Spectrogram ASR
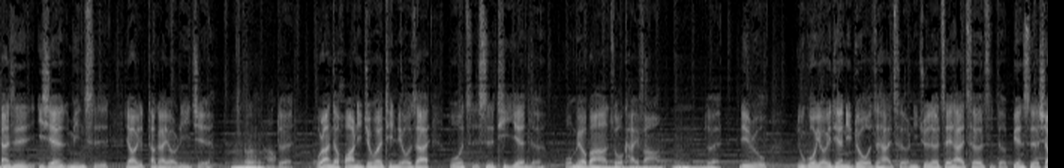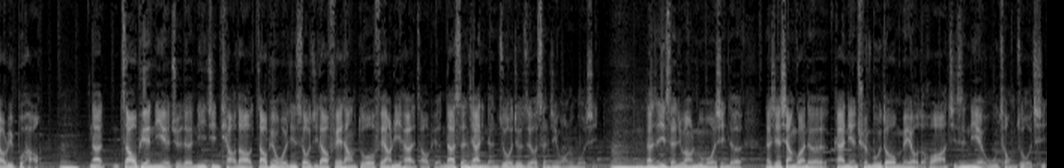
但是一些名词要大概有理解。嗯，好，对，不然的话你就会停留在我只是体验的，我没有办法做开发。嗯，对，例如。如果有一天你对我这台车，你觉得这台车子的辨识的效率不好，嗯，那照片你也觉得你已经调到照片，我已经收集到非常多非常厉害的照片，那剩下你能做就只有神经网络模型，嗯，但是你神经网络模型的那些相关的概念全部都没有的话，其实你也无从做起，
